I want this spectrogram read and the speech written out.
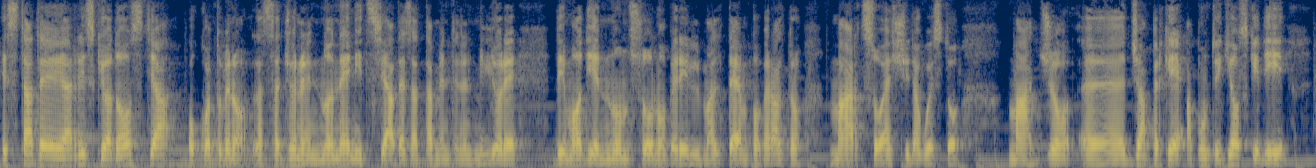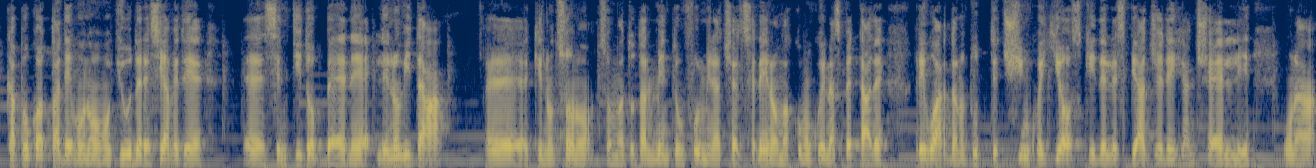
Estate a rischio ad Ostia, o quantomeno la stagione non è iniziata esattamente nel migliore dei modi e non sono per il maltempo, peraltro marzo esci da questo maggio, eh, già perché appunto i chioschi di Capocotta devono chiudere, sì avete eh, sentito bene, le novità eh, che non sono insomma totalmente un fulmine a ciel sereno ma comunque inaspettate riguardano tutti e cinque i chioschi delle spiagge dei Cancelli una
